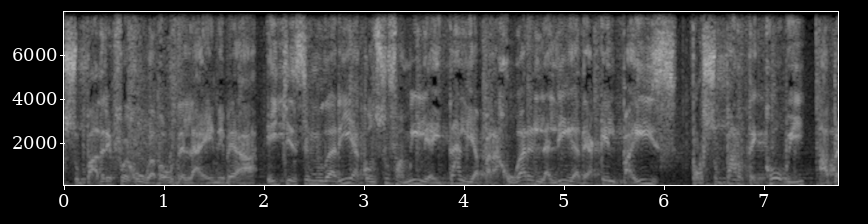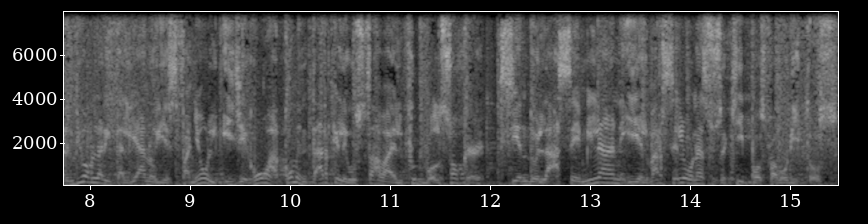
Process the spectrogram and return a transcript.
su padre fue jugador de la NBA y quien se mudaría con su familia a Italia para jugar en la liga de aquel país. Por su parte, Kobe aprendió a hablar italiano y español y llegó a comentar que le gustaba el fútbol soccer, siendo el AC Milán y el Barcelona sus equipos favoritos.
